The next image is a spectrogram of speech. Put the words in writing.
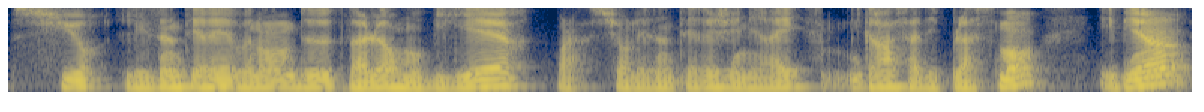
sur les intérêts venant de valeurs mobilières, voilà, sur les intérêts générés grâce à des placements. Eh bien,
